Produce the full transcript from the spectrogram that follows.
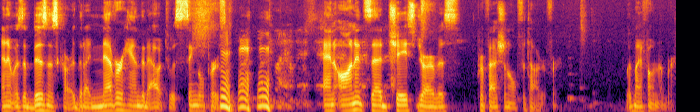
And it was a business card that I never handed out to a single person. and on it said Chase Jarvis, professional photographer, with my phone number.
